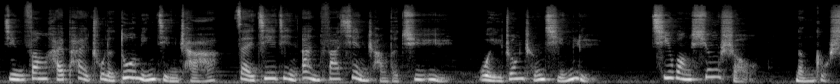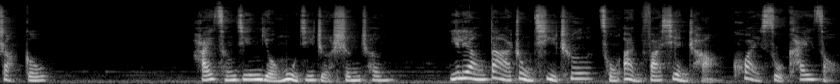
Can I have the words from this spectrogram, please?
警方还派出了多名警察，在接近案发现场的区域伪装成情侣，期望凶手能够上钩。还曾经有目击者声称，一辆大众汽车从案发现场快速开走，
